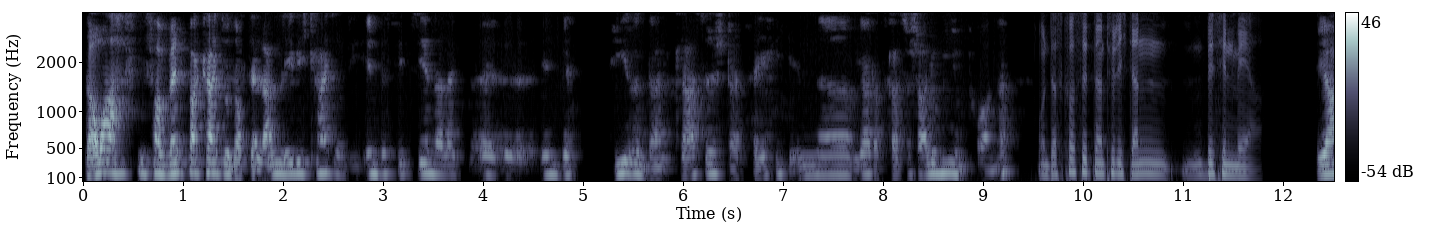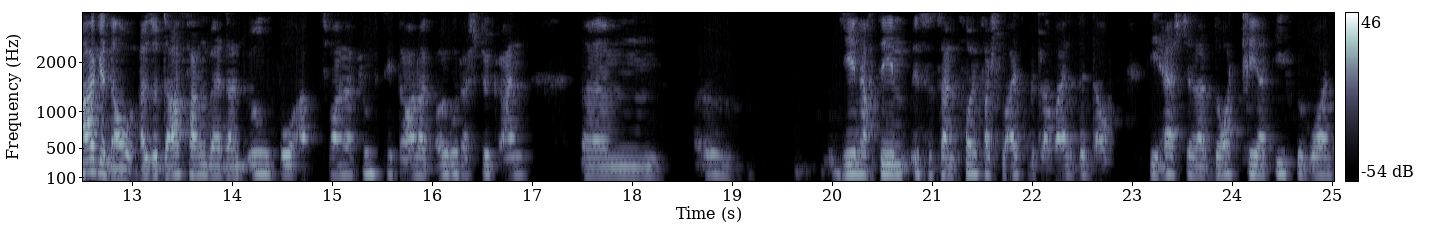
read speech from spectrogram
dauerhaften Verwendbarkeit und auf der Langlebigkeit und die investieren dann, äh, investieren dann klassisch tatsächlich in äh, ja, das klassische Aluminiumtor. Ne? Und das kostet natürlich dann ein bisschen mehr. Ja, genau. Also da fangen wir dann irgendwo ab 250, 300 Euro das Stück an. Ähm, äh, je nachdem ist es dann voll verschweißt. Mittlerweile sind auch die Hersteller dort kreativ geworden.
